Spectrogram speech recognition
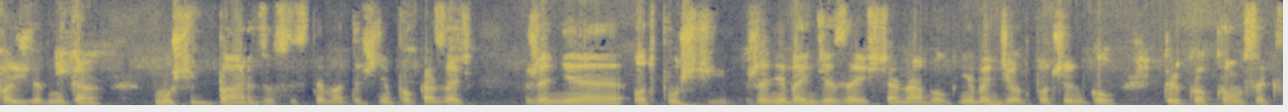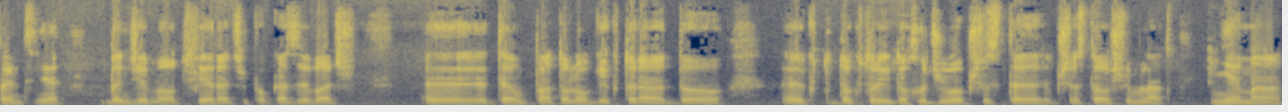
października musi bardzo systematycznie pokazać, że nie odpuści, że nie będzie zejścia na bok, nie będzie odpoczynku, tylko konsekwentnie będziemy otwierać i pokazywać e, tę patologię, która do, e, do której dochodziło przez te, przez te 8 lat. Nie ma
